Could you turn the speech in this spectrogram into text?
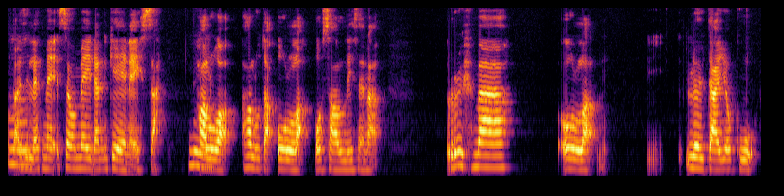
mm. tai sille, että me, se on meidän geeneissä niin. halua, haluta olla osallisena ryhmää, olla, löytää joku,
